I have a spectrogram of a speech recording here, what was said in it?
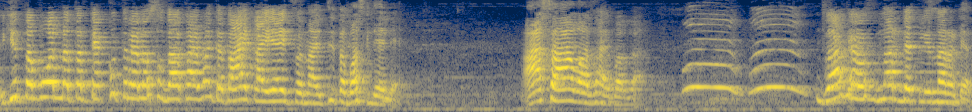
इथं बोललं तर त्या कुत्र्याला सुद्धा काय म्हणतात ऐका यायचं नाही तिथं बसलेल्या. असा आवाज आहे बघा. जाग्यावर नरड्यातली नरड्यात.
